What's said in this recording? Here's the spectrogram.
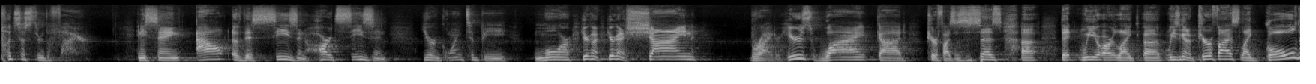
puts us through the fire. And He's saying, out of this season, hard season, you're going to be more, you're going, you're to shine brighter. Here's why God purifies us. It says uh, that we are like, uh, he's going to purify us like gold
